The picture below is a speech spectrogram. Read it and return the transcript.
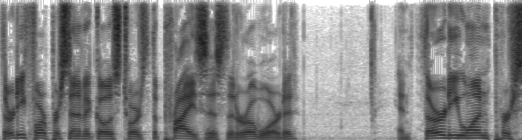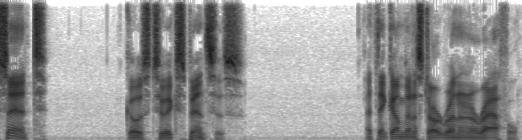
34% of it goes towards the prizes that are awarded, and 31% goes to expenses. I think I'm going to start running a raffle.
